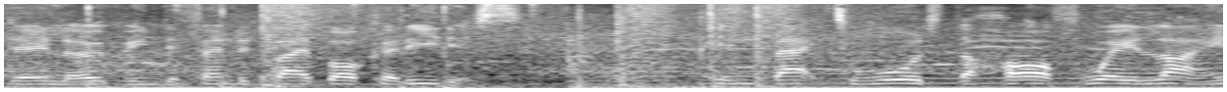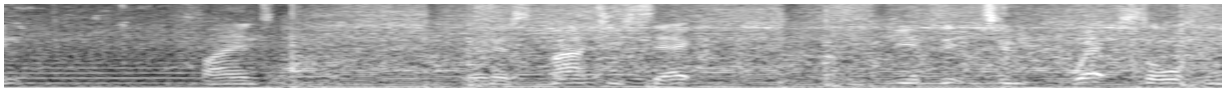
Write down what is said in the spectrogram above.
Delow being defended by Bochoridis. Pinned back towards the halfway line. Finds it's Mattisseck. He gives it to Wetzel, who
